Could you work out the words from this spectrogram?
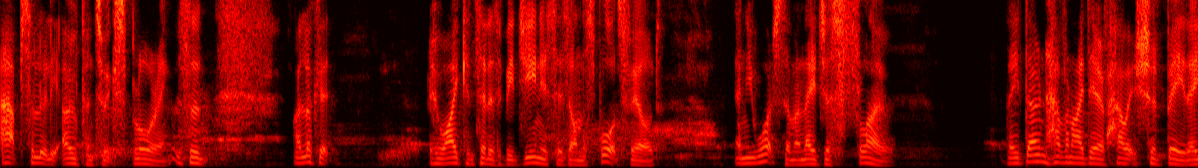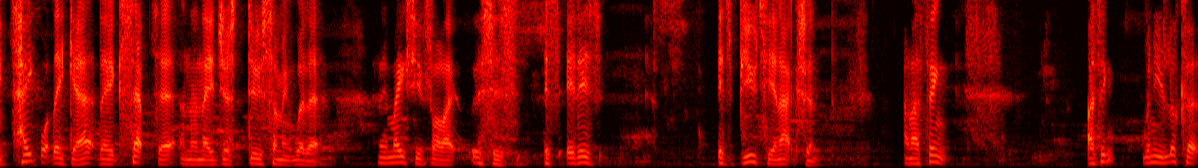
absolutely open to exploring. So I look at who I consider to be geniuses on the sports field, and you watch them and they just flow. They don't have an idea of how it should be. They take what they get, they accept it, and then they just do something with it. And it makes you feel like this is it's it is it's beauty in action. And I think I think when you look at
